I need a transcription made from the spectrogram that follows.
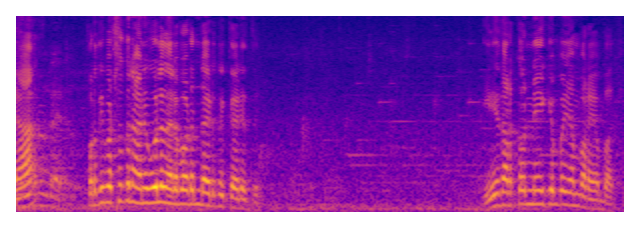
ഞാൻ പ്രതിപക്ഷത്തിന് അനുകൂല നിലപാടുണ്ടായിരുന്നു ഇക്കാര്യത്തിൽ. ഇനി തർക്കം ഉന്നയിക്കുമ്പോൾ ഞാൻ പറയാൻ ബാക്കി.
